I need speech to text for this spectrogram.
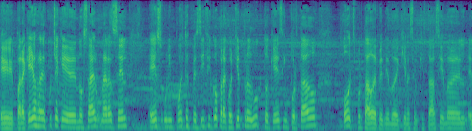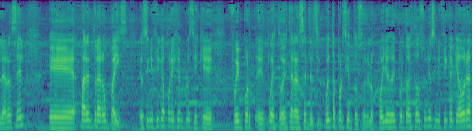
Eh, para aquellos radioescuchas que no saben, un arancel es un impuesto específico para cualquier producto que es importado o exportado, dependiendo de quién es el que está haciendo el, arancel, eh, para entrar a un país. Eso significa, por ejemplo, si es que fue eh, puesto este arancel del 50% sobre los pollos importados de Estados Unidos, significa que ahora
